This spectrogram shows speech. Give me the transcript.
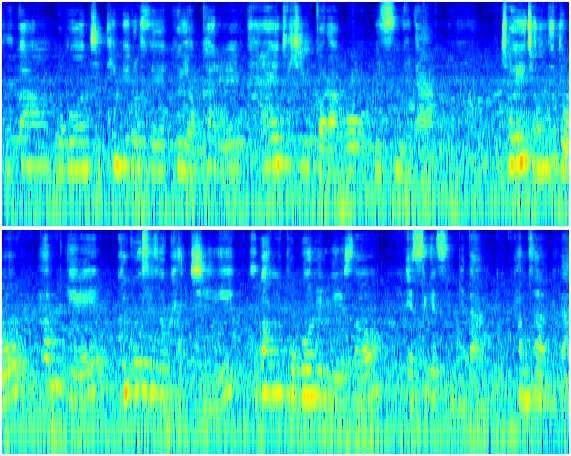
구강 보건 지킴이로서의 그 역할을 다해 주실 거라고 믿습니다. 저희 정부도 함께 그곳에서 같이 구강보건을 위해서 애쓰겠습니다. 감사합니다.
